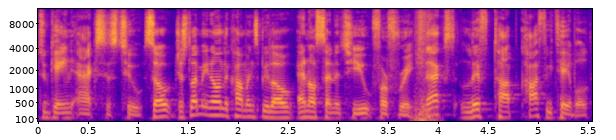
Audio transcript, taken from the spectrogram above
to gain access to. So just let me know in the comments below and I'll send it to you for free. Next, Lift Top Coffee Table.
